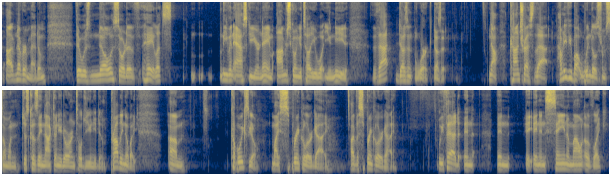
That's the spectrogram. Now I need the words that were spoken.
I've never met him. There was no sort of, hey, let's even ask you your name. I'm just going to tell you what you need. That doesn't work, does it? Now, contrast that. How many of you bought windows from someone just because they knocked on your door and told you you needed them? Probably nobody. Um, a couple weeks ago, my sprinkler guy. I have a sprinkler guy. We've had an an an insane amount of like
